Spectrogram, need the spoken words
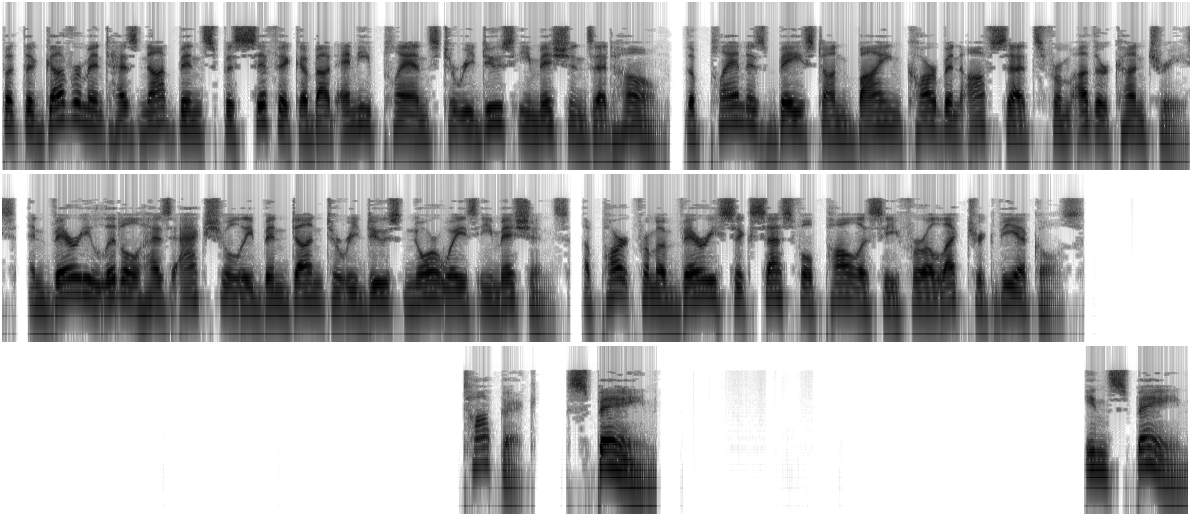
But the government has not been specific about any plans to reduce emissions at home. The plan is based on buying carbon offsets from other countries, and very little has actually been done to reduce Norway's emissions, apart from a very successful policy for electric vehicles. Spain In Spain,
